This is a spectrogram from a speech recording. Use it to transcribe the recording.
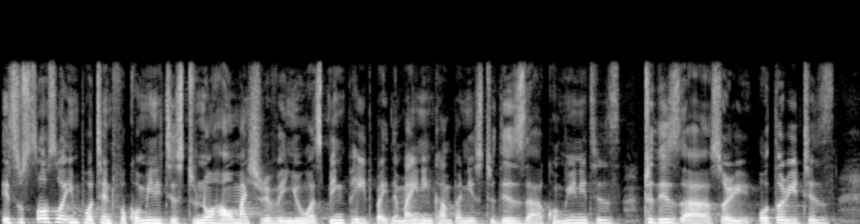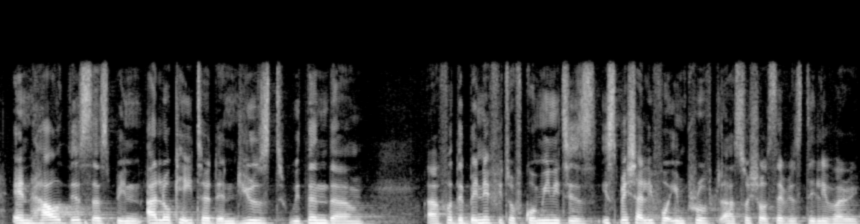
it's also important for communities to know how much revenue was being paid by the mining companies to these uh, communities, to these, sorry, authorities, and how this has been allocated and used within the, uh, for the benefit of communities, especially for improved uh, social service delivery.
